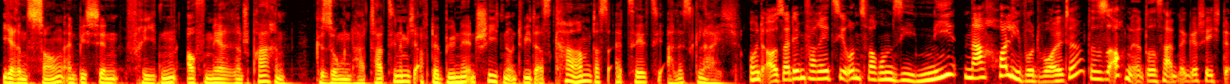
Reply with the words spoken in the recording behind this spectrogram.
ihren Song ein bisschen Frieden auf mehreren Sprachen gesungen hat. Hat sie nämlich auf der Bühne entschieden. Und wie das kam, das erzählt sie alles gleich. Und außerdem verrät sie uns, warum sie nie nach Hollywood wollte. Das ist auch eine interessante Geschichte.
